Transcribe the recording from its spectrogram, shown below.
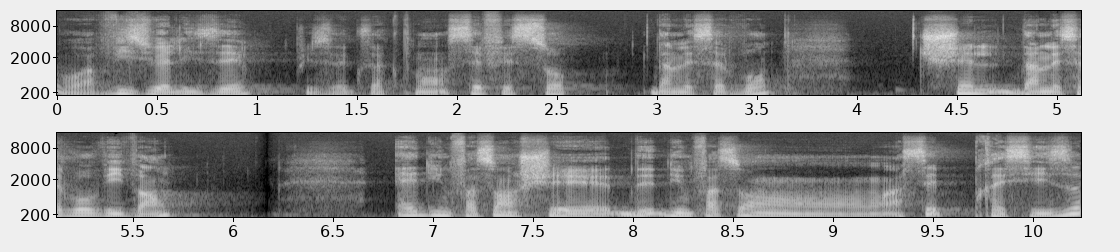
ou à visualiser, plus exactement, ces faisceaux dans le cerveau, dans le cerveau vivant, et d'une façon assez précise.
